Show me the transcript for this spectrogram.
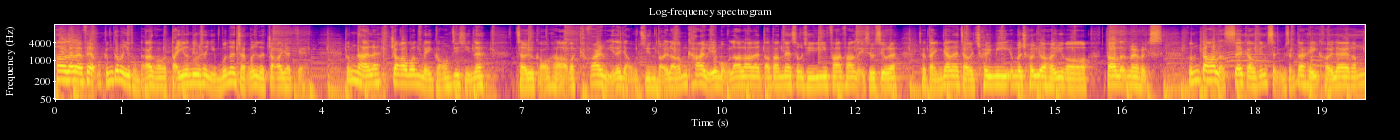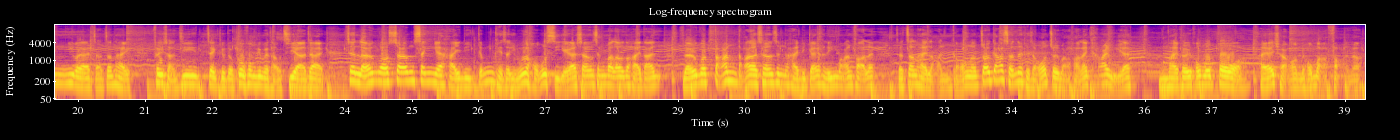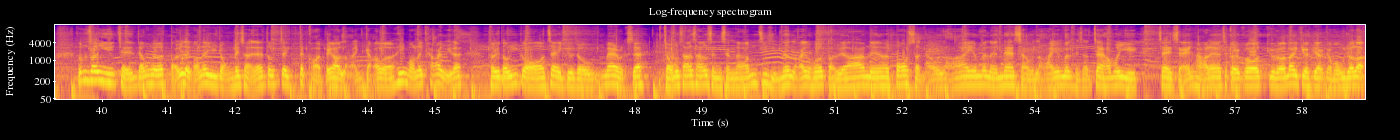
Hello，大家好，Philip。咁今日要同大家講嘅第二個 news，原本咧就係講呢個 Jar 一嘅，咁但係咧 Jar One 未講之前咧，就要講下喂 Kyrie 咧又轉隊啦。咁 Kyrie 咧無啦啦咧，單單咧好似已經翻翻嚟少少咧，就突然間咧就吹咪咁啊吹咗去呢個 Dallas Mavericks。咁 Dallas 咧究竟食唔食得起佢咧？咁呢個嘢就真係非常之即係叫做高風險嘅投資啊！真係即係兩個雙星嘅系列，咁其實原本係好事嚟嘅，雙星不嬲都係，但係兩個單打嘅雙星嘅系列究竟係點玩法咧？就真係難講啦。再加上咧，其實我最麻煩咧，Kyrie 咧唔係佢好冇波啊，係喺場外面好麻煩啊。咁所以其實有佢個隊嚟講咧，要用起上嚟咧，都即係的確係比較難搞啊。希望咧 Kyrie 咧去到呢個即係叫做 m e r i c k s 咧，就好生生性性啦。咁之前咧奶過好多隊啦，咁你去波神又奶咁樣，你 Nets 又奶咁樣，其實即係可唔可以即係醒下咧？即係對個叫做 Nike 嘅腳又冇咗啦。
